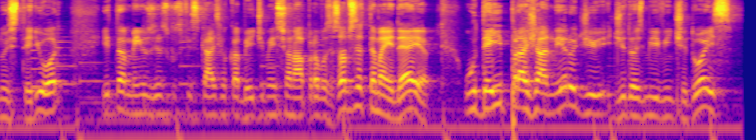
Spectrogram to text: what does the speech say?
no exterior e também os riscos fiscais que eu acabei de mencionar para você. Só para você ter uma ideia, o DI para janeiro de, de 2022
